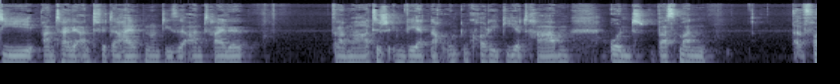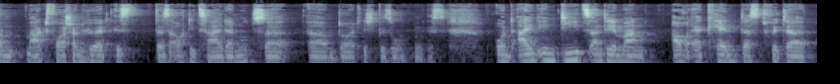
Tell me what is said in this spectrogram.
die Anteile an Twitter halten und diese Anteile dramatisch im Wert nach unten korrigiert haben. Und was man äh, von Marktforschern hört, ist, dass auch die Zahl der Nutzer äh, deutlich gesunken ist. Und ein Indiz, an dem man auch erkennt, dass Twitter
